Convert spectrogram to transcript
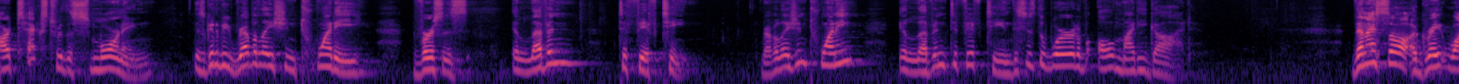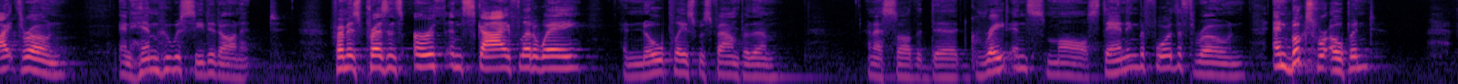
Our text for this morning is going to be Revelation 20, verses 11 to 15. Revelation 20, 11 to 15. This is the word of Almighty God. Then I saw a great white throne and him who was seated on it. From his presence, earth and sky fled away, and no place was found for them. And I saw the dead, great and small, standing before the throne, and books were opened.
